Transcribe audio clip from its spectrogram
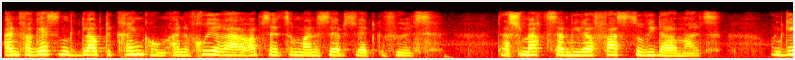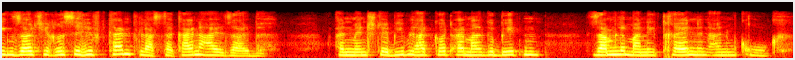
eine vergessen geglaubte Kränkung, eine frühere Herabsetzung meines Selbstwertgefühls. Das schmerzt dann wieder fast so wie damals. Und gegen solche Risse hilft kein Pflaster, keine Heilsalbe. Ein Mensch der Bibel hat Gott einmal gebeten, sammle meine Tränen in einem Krug.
